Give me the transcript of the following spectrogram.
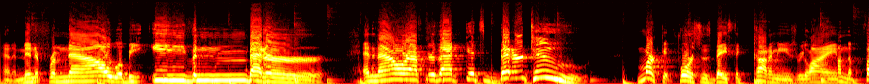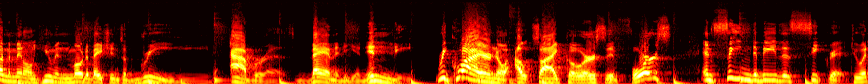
And a minute from now will be even better. And an hour after that gets better too. Market forces based economies relying on the fundamental human motivations of greed, avarice, vanity, and envy require no outside coercive force and seem to be the secret to an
